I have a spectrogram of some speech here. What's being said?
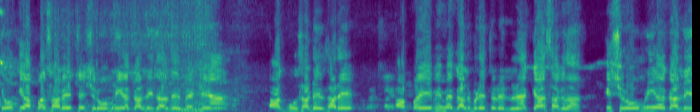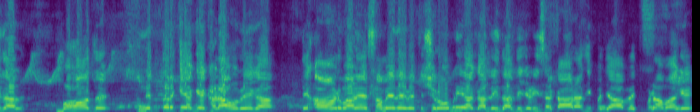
ਕਿਉਂਕਿ ਆਪਾਂ ਸਾਰੇ ਇੱਥੇ ਸ਼੍ਰੋਮਣੀ ਅਕਾਲੀ ਦਲ ਦੇ ਬੈਠੇ ਆ ਆਗੂ ਸਾਡੇ ਸਾਰੇ, ਆਪਾਂ ਇਹ ਵੀ ਮੈਂ ਗੱਲ ਬੜੇ ਧੜੇਲੇ ਨਾਲ ਕਹਿ ਸਕਦਾ ਕਿ ਸ਼੍ਰੋਮਣੀ ਅਕਾਲੀ ਦਲ ਬਹੁਤ ਨਿੱਤਰ ਕੇ ਅੱਗੇ ਖੜਾ ਹੋਵੇਗਾ ਤੇ ਆਉਣ ਵਾਲੇ ਸਮੇਂ ਦੇ ਵਿੱਚ ਸ਼੍ਰੋਮਣੀ ਅਕਾਲੀ ਦਲ ਦੀ ਜਿਹੜੀ ਸਰਕਾਰ ਆ, ਅਸੀਂ ਪੰਜਾਬ ਵਿੱਚ ਬਣਾਵਾਂਗੇ।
